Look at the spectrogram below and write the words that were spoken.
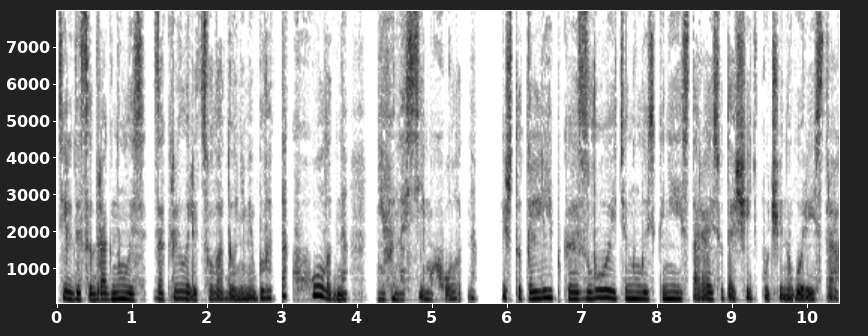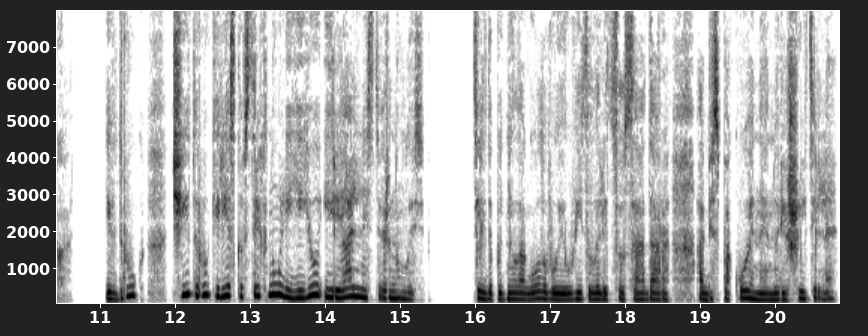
Тильда содрогнулась, закрыла лицо ладонями. Было так холодно, невыносимо холодно. И что-то липкое, злое тянулось к ней, стараясь утащить в пучину горя и страха. И вдруг чьи-то руки резко встряхнули ее, и реальность вернулась. Тильда подняла голову и увидела лицо Саадара, обеспокоенное, но решительное.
